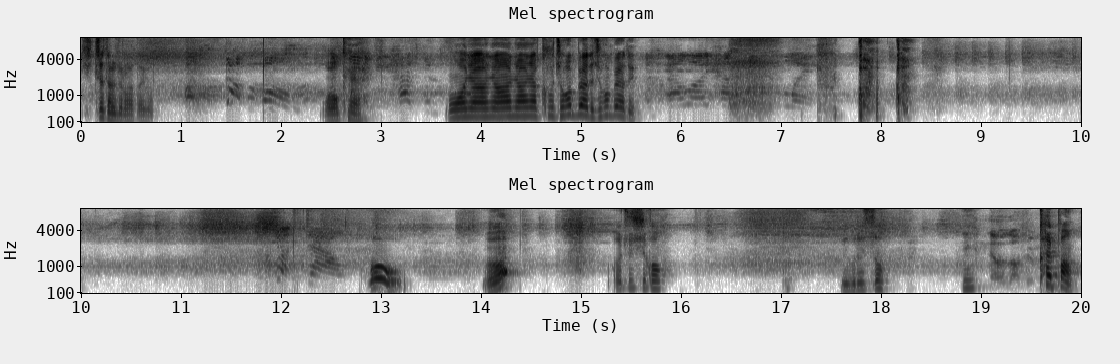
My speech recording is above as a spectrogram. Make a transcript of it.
진짜 잘 들어갔다, 이거. 오케이. 어, 아냐, 아냐, 아냐, 아냐. 그거 저건 빼야 돼, 저건 빼야 돼. 오. 어? 아저씨가. 왜 그랬어? longer 칼빵.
